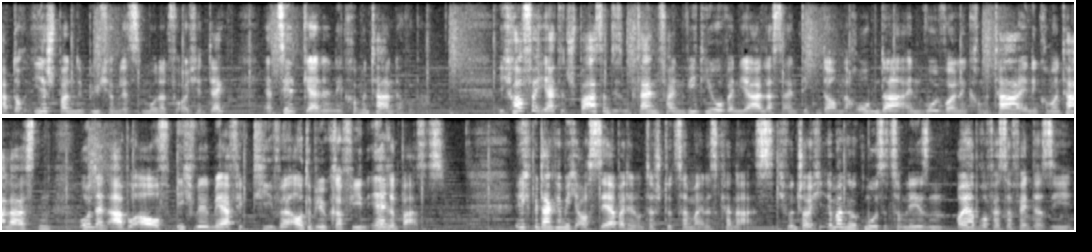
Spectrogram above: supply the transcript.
Habt auch ihr spannende Bücher im letzten Monat für euch entdeckt? Erzählt gerne in den Kommentaren darüber. Ich hoffe, ihr hattet Spaß an diesem kleinen feinen Video. Wenn ja, lasst einen dicken Daumen nach oben da, einen wohlwollenden Kommentar in den Kommentarleisten und ein Abo auf Ich will mehr fiktive Autobiografien Ehrenbasis. Ich bedanke mich auch sehr bei den Unterstützern meines Kanals. Ich wünsche euch immer genug Muße zum Lesen. Euer Professor Fantasy,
